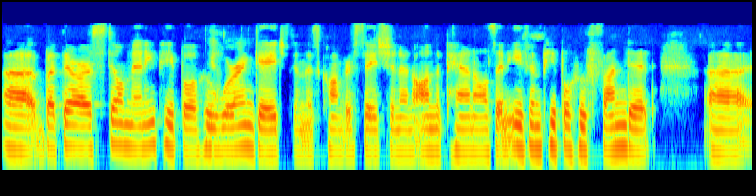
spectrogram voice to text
Uh, but there are still many people who yeah. were engaged in this conversation and on the panels, and even people who funded uh,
